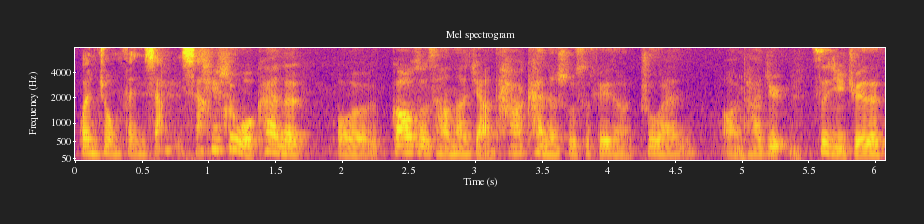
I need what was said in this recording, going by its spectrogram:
观众分享一下。其实我看的，呃，高手常常讲，他看的书是非常专啊，他就自己觉得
